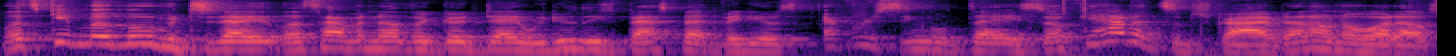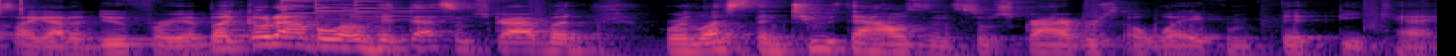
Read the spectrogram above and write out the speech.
let's keep it moving today. Let's have another good day. We do these best bet videos every single day. So if you haven't subscribed, I don't know what else I got to do for you, but go down below, hit that subscribe button. We're less than 2,000 subscribers subscribers away from 50K.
